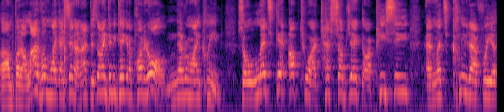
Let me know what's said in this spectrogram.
Um, but a lot of them, like I said, are not designed to be taken apart at all, never mind cleaned. So let's get up to our test subject, our PC, and let's clean it out for you.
